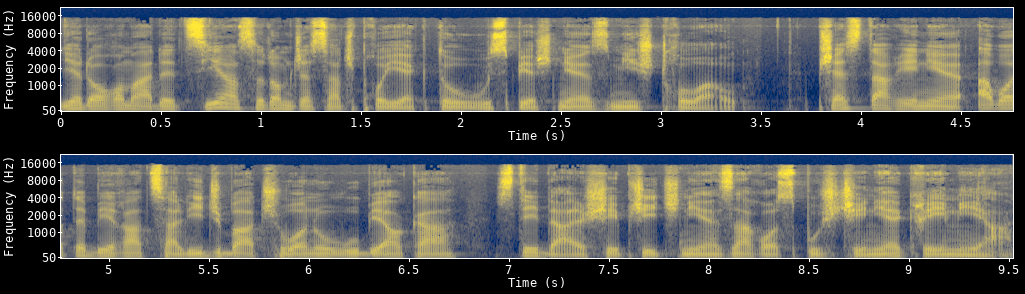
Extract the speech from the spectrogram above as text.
je dohromady 70 projektów uspiesznie zmisztrował. Przestarjenie a otebieraca liczba członów ubierka z tej dalszej przyczynie za rozpuszczenie gremia.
